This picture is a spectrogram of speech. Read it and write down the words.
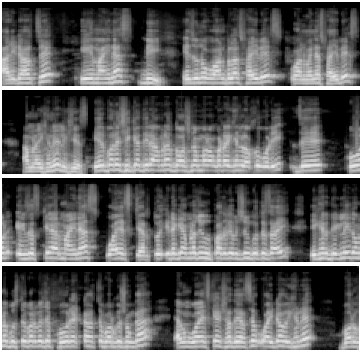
আর এটা হচ্ছে এ মাইনাস বি এই জন্য one plus five x one minus five x আমরা এখানে লিখিয়েছি এরপরে শিক্ষার্থীরা আমরা দশ নম্বর অঙ্কটা এখানে লক্ষ্য করি যে four x square minus y square. তো এটাকে আমরা যদি উৎপাদকের বিশ্লেষণ করতে চাই, এখানে দেখলেই তোমরা বুঝতে পারবে যে ফোর একটা হচ্ছে বর্গ সংখ্যা এবং ওয়াই স্কোয়ার সাথে আছে, ওয়াইটাও এখানে বর্গ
